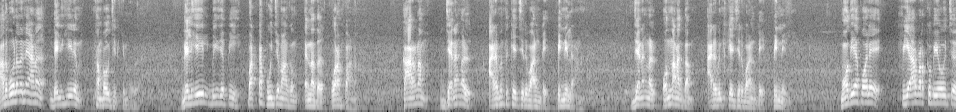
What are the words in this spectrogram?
അതുപോലെ തന്നെയാണ് ഡൽഹിയിലും സംഭവിച്ചിരിക്കുന്നത്. ഡൽഹിയിൽ ബി ജെ പി വട്ടപൂജ്യമാകും എന്നത് ഉറപ്പാണ്. കാരണം ജനങ്ങൾ അരവിന്ദ് കെജ്രിവാളിന്റെ പിന്നിലാണ്. ജനങ്ങൾ ഒന്നടങ്കം അരവിന്ദ് കെജ്രിവാളിന്റെ പിന്നിൽ. മോദിയെ പോലെ പി ആർ വർക്ക് ഉപയോഗിച്ച്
